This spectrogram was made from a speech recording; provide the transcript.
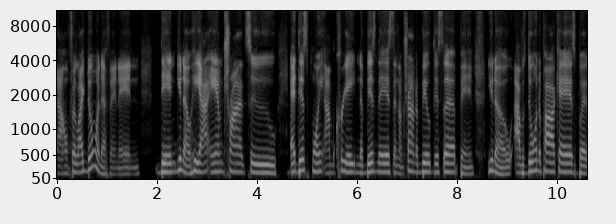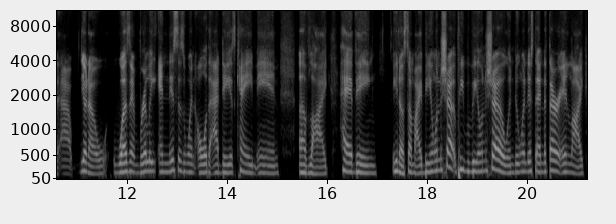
I don't feel like doing nothing. And then, you know, here I am trying to, at this point, I'm creating a business and I'm trying to build this up. And, you know, I was doing the podcast, but I, you know, wasn't really. And this is when all the ideas came in of like having you know, somebody be on the show, people be on the show and doing this, that, and the third, and like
